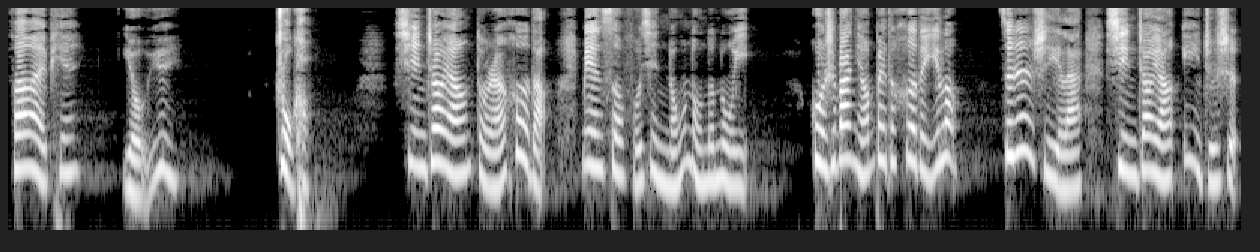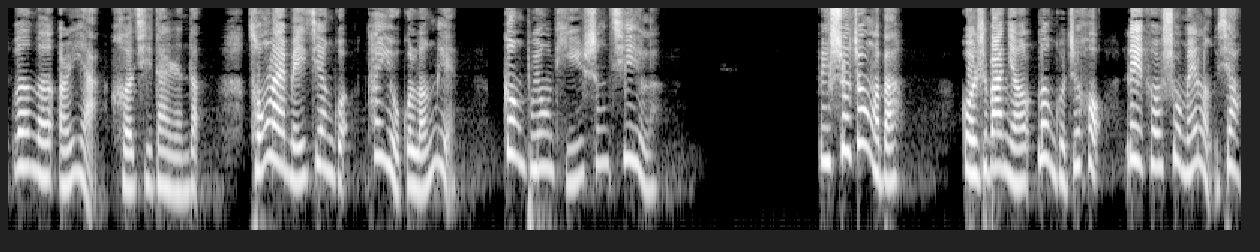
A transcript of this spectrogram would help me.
番外篇有孕，住口！信朝阳陡然喝道，面色浮现浓浓的怒意。顾十八娘被他喝得一愣。自认识以来，信朝阳一直是温文尔雅、和气待人的，从来没见过他有过冷脸，更不用提生气了。被说中了吧？顾十八娘愣过之后，立刻竖眉冷笑：“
